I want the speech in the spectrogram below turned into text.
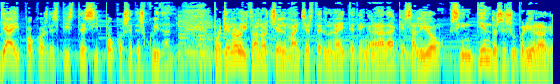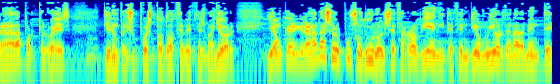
ya hay pocos despistes y pocos se descuidan. Porque no lo hizo anoche el Manchester United en Granada, que salió sintiéndose superior al Granada, porque lo es, tiene un presupuesto 12 veces mayor, y aunque el Granada se lo puso duro y se cerró bien y defendió muy ordenadamente,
